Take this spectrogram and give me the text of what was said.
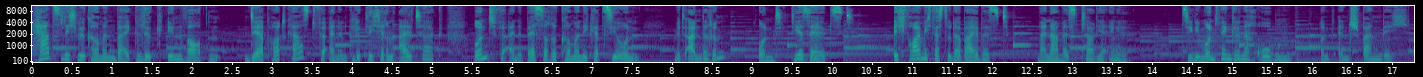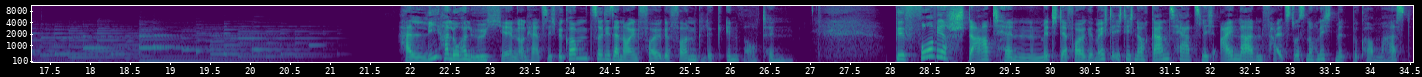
Herzlich willkommen bei Glück in Worten, der Podcast für einen glücklicheren Alltag und für eine bessere Kommunikation mit anderen und dir selbst. Ich freue mich, dass du dabei bist. Mein Name ist Claudia Engel. Zieh die Mundwinkel nach oben und entspann dich. Halli, hallo, hallöchen und herzlich willkommen zu dieser neuen Folge von Glück in Worten. Bevor wir starten mit der Folge, möchte ich dich noch ganz herzlich einladen, falls du es noch nicht mitbekommen hast.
